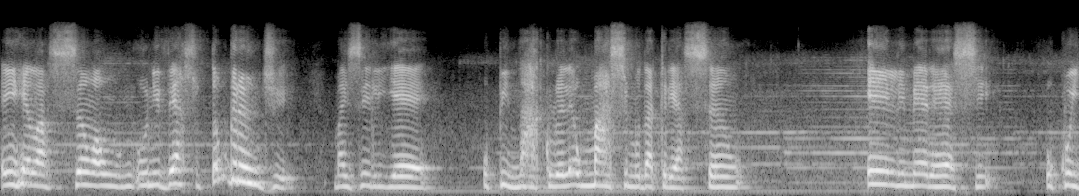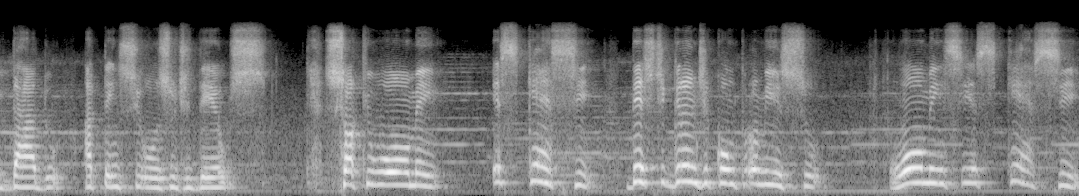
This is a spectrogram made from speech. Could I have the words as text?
em relação a um universo tão grande, mas ele é o pináculo, ele é o máximo da criação. Ele merece o cuidado atencioso de Deus. Só que o homem esquece deste grande compromisso. O homem se esquece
